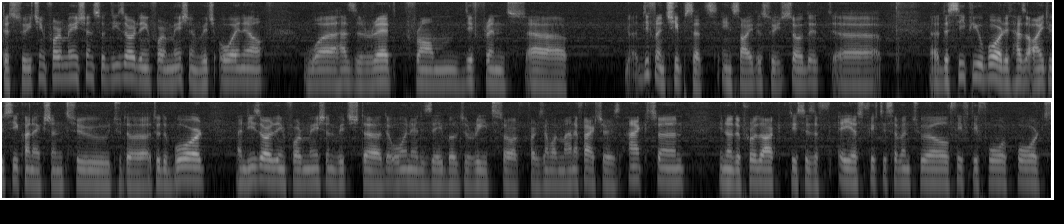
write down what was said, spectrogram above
the switch information. So these are the information which ONL has read from different uh, different chipsets inside the switch. So that uh, uh, the CPU board it has an I2C connection to to the to the board and these are the information which the, the ONL is able to read so for example manufacturer is Accton you know the product this is a AS5712 54 port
